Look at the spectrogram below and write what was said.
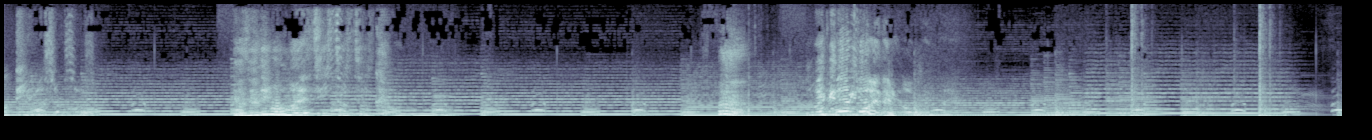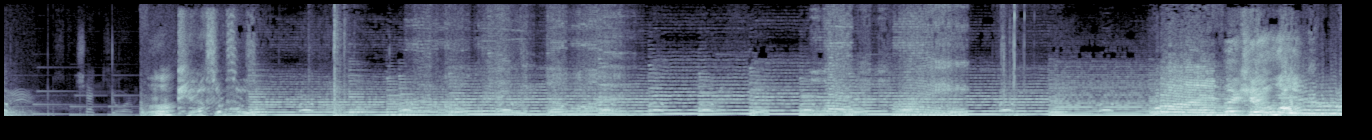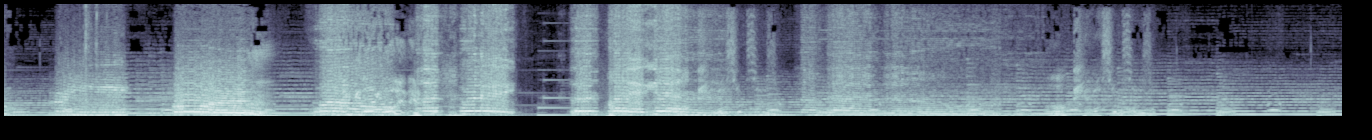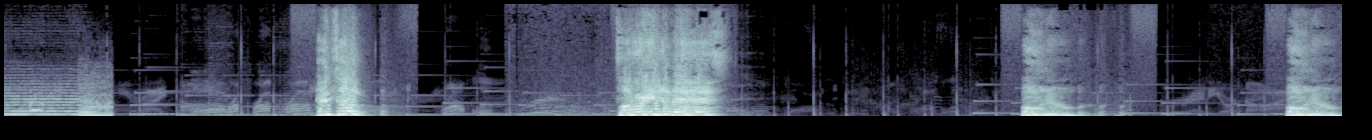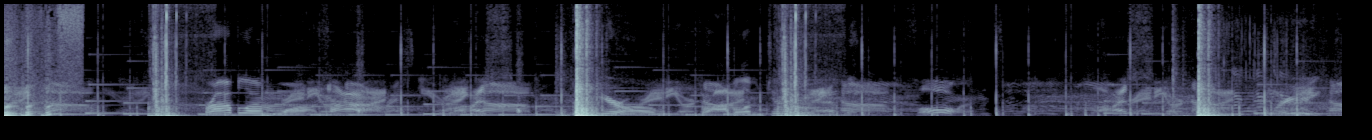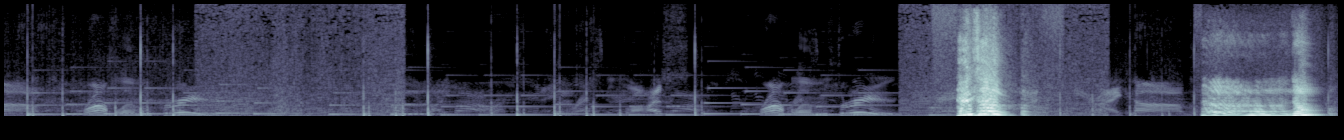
Okay, I'm so. Does anyone want to say something cool? Maybe that's why they're over there. Check your Okay, I can't that's that's there. great. Let's play again. Okay, I'm so sorry. Okay, I'm so sorry. Hands up! Sorry in advance! Problem two. Four. Ready or not. Three. Problem three. Problem three. Hands up! Uh, nope.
